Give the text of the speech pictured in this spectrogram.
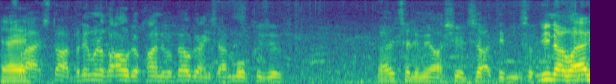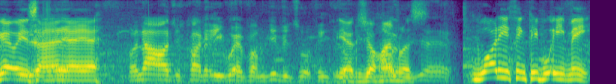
Yeah, that's yeah. how it started. But then when I got older, I kind of rebelled against that more because of they were telling me I should, so I didn't. So, you know what I get what you're saying. Yeah, yeah. But now I just kind of eat whatever I'm given, sort of thing. yeah, because you're homeless. Yeah, yeah. Why do you think people eat meat?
